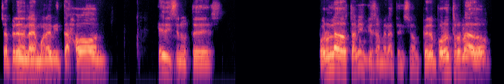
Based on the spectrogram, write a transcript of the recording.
ya pierden la moneda bitajón. ¿Qué dicen ustedes? Por un lado está bien que llame la atención, pero por otro lado,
